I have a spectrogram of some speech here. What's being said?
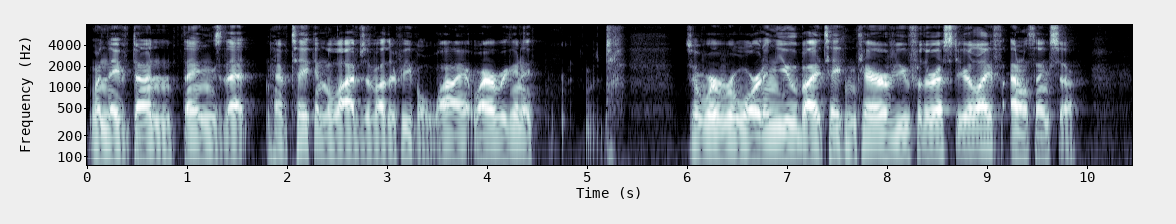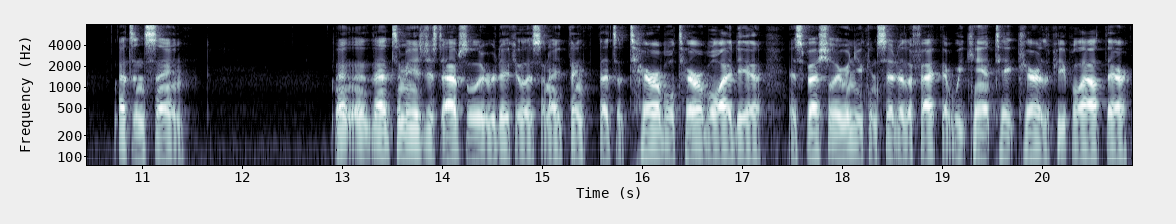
when they've done things that have taken the lives of other people. Why why are we going to So we're rewarding you by taking care of you for the rest of your life? I don't think so. That's insane. That, that to me is just absolutely ridiculous, and I think that's a terrible, terrible idea, especially when you consider the fact that we can't take care of the people out there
